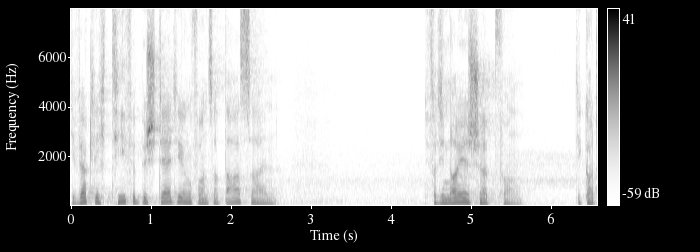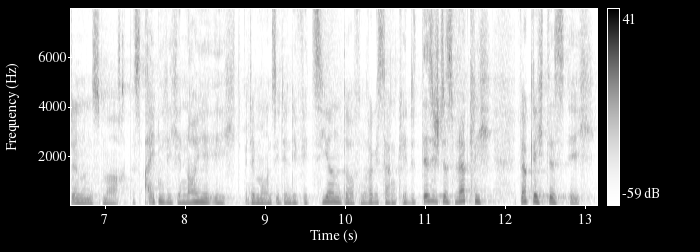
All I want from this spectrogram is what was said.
Die wirklich tiefe Bestätigung für unser Dasein, für die neue Schöpfung, die Gott in uns macht, das eigentliche neue Ich, mit dem wir uns identifizieren dürfen, wirklich sagen, okay, das ist das wirklich, wirklich das Ich,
